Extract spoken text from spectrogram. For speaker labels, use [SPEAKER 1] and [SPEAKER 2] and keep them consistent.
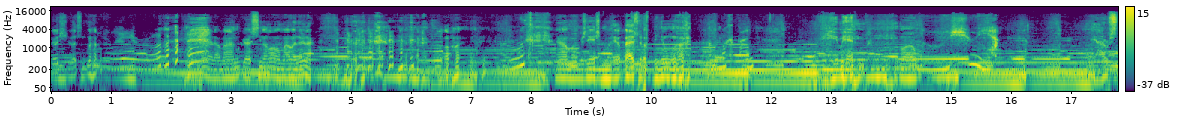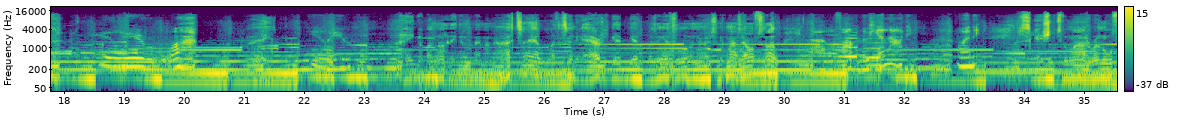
[SPEAKER 1] Görsün lan. Aman görsün olma öyle. Aman biz ne işin var? Benim var.
[SPEAKER 2] Amma kan.
[SPEAKER 1] Yemin. Wow.
[SPEAKER 2] Şuya.
[SPEAKER 1] Yarısın.
[SPEAKER 2] Yürü.
[SPEAKER 1] Hey.
[SPEAKER 2] Yürü.
[SPEAKER 1] Hey, baba, det kan vara mamma. Att säga vad det sen är. Get, get, Sen kommer jag så så.
[SPEAKER 2] Vad fan nu hela ni. Vad ni.
[SPEAKER 1] Inte stå här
